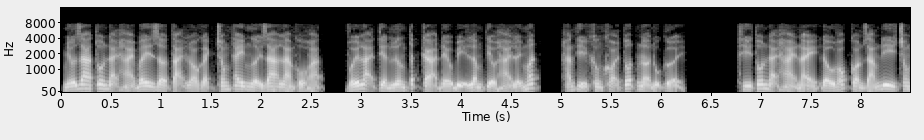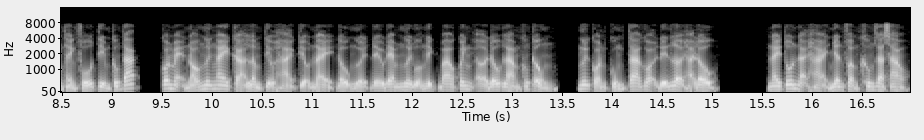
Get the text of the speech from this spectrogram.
Nhớ ra tôn đại hải bây giờ tại lò gạch trong thay người ra làm khổ hoạt, với lại tiền lương tất cả đều bị lâm tiểu hải lấy mất, hắn thì không khỏi tốt nợ nụ cười. Thì tôn đại hải này, đầu góc còn dám đi trong thành phố tìm công tác, con mẹ nó ngươi ngay cả lâm tiểu hải kiểu này, đầu người đều đem ngươi đuổi nghịch bao quanh ở đâu làm không công, ngươi còn cùng ta gọi đến lợi hại đâu này tôn đại hải nhân phẩm không ra sao,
